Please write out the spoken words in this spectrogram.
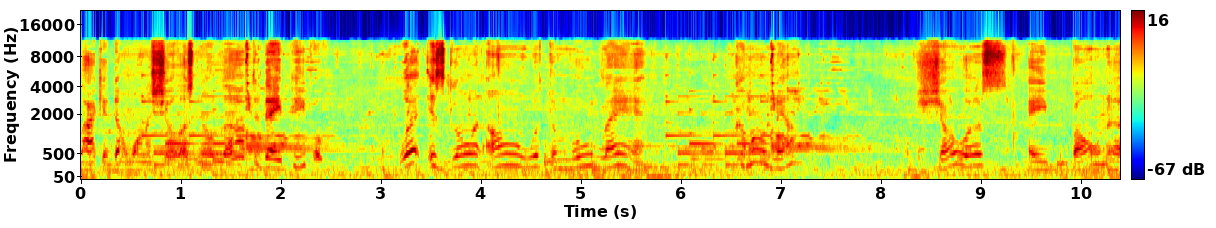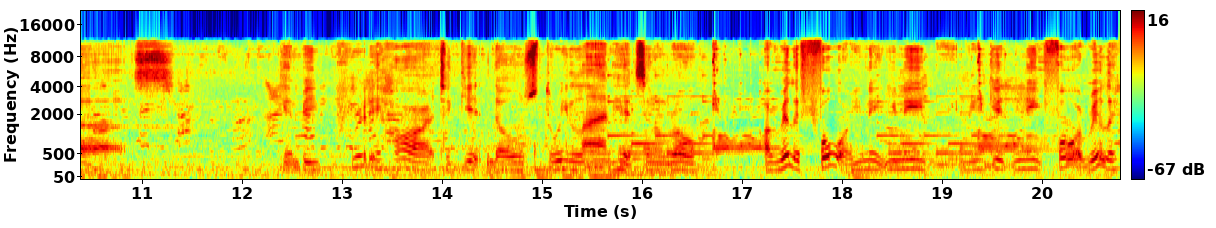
like it don't want to show us no love today, people. What is going on with the Mulan? Come on now. Show us a bonus. Can be pretty hard to get those three line hits in a row. Or really four. You need you need you get you need four really.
